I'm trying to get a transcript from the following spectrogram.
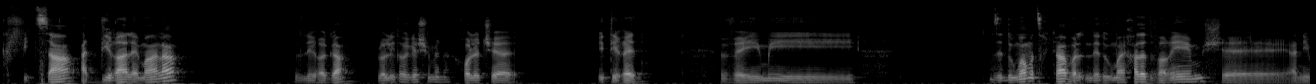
קפיצה אדירה למעלה, אז להירגע, לא להתרגש ממנה. יכול להיות שהיא תרד, ואם היא... זה דוגמה מצחיקה, אבל לדוגמה אחד הדברים שאני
